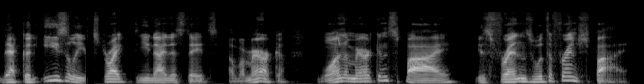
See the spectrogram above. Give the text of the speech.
that could easily strike the United States of America. One American spy is friends with a French spy,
